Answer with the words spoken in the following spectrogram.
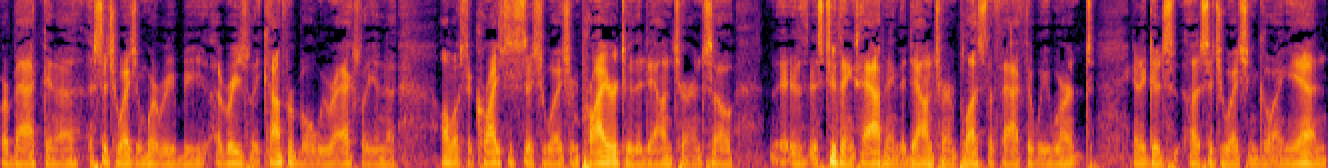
or back in a, a situation where we'd be reasonably comfortable. We were actually in a almost a crisis situation prior to the downturn. So there's two things happening: the downturn plus the fact that we weren't in a good uh, situation going in.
